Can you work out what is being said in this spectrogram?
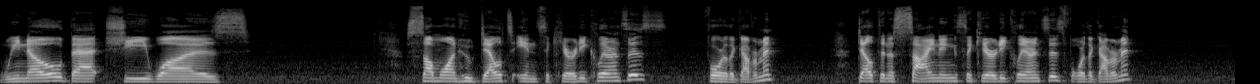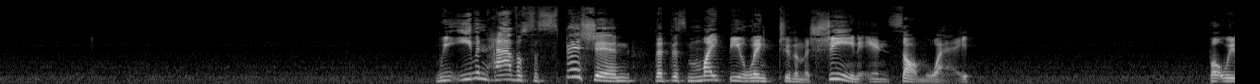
We know that she was someone who dealt in security clearances for the government, dealt in assigning security clearances for the government. We even have a suspicion that this might be linked to the machine in some way. But we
